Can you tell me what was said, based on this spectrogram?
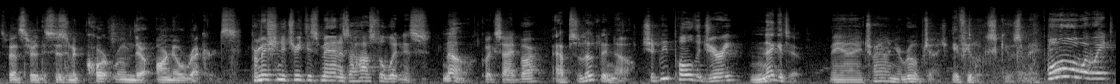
Spencer, this isn't a courtroom. There are no records. Permission to treat this man as a hostile witness. No. Quick sidebar. Absolutely no. Should we poll the jury? Negative. May I try on your robe, Judge? If you'll excuse me. Whoa, wait, wait.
